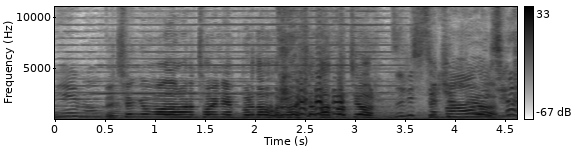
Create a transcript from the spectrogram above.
Niye ne oldu? Bütün gün Valorant oynayıp burada Overwatch'a laf atıyor. Dur işte Skill diyor. bağlayacağım.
